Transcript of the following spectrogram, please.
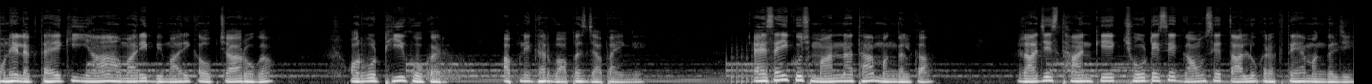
उन्हें लगता है कि यहाँ हमारी बीमारी का उपचार होगा और वो ठीक होकर अपने घर वापस जा पाएँगे। ऐसा ही कुछ मानना था मंगल का। राजस्थान के एक छोटे से गाँव से ताल्लुक रखते हैं मंगल जी।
